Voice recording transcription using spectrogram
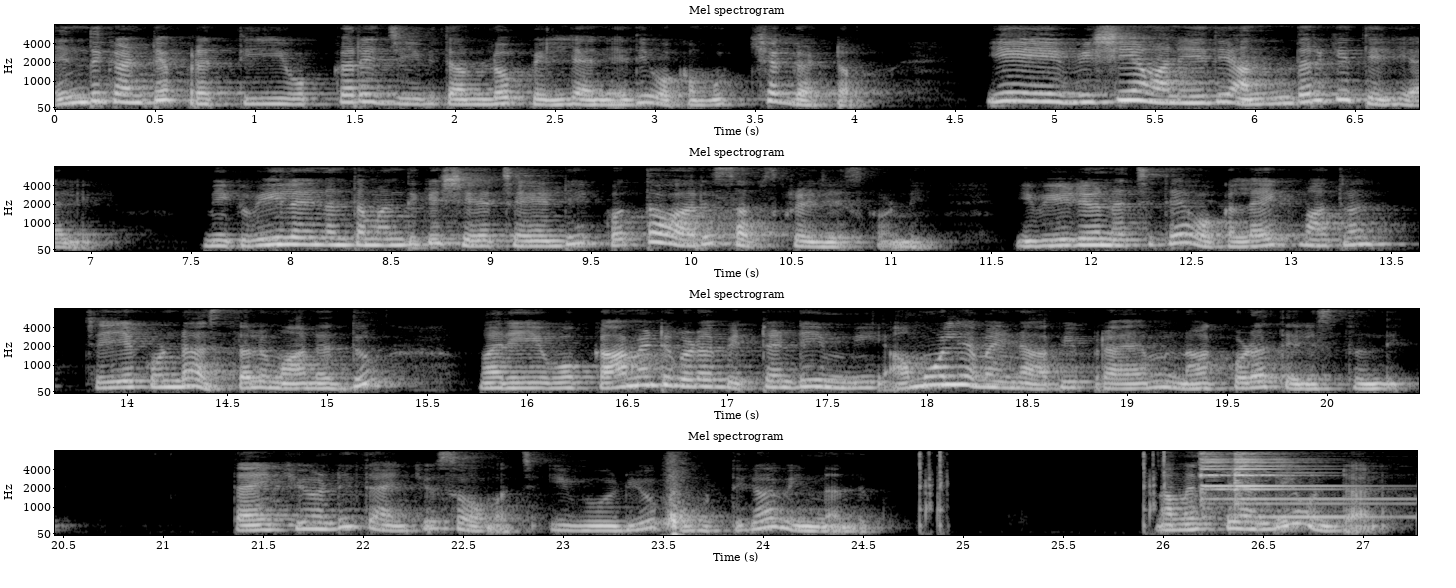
ఎందుకంటే ప్రతి ఒక్కరి జీవితంలో పెళ్ళి అనేది ఒక ముఖ్య ఘట్టం. ఈ విషయం అనేది అందరికీ తెలియాలి. మీకు వీలైనంత మందికి షేర్ చేయండి. కొత్త వారు సబ్స్క్రైబ్ చేసుకోండి. ఈ వీడియో నచ్చితే ఒక లైక్ మాత్రం చేయకుండా అస్సలు మానద్దు. మరి ఓ కామెంట్ కూడా పెట్టండి. మీ అమూల్యమైన అభిప్రాయం నాకు కూడా తెలుస్తుంది. థ్యాంక్ యూ అండి. థ్యాంక్ యూ సో మచ్ ఈ వీడియో పూర్తిగా విన్నందుకు. నమస్తే అండి. ఉంటాను.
